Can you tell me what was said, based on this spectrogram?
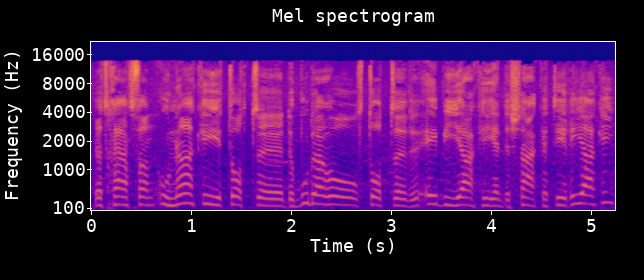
Het gaat van unaki tot uh, de boeddha-rol, tot uh, de ebiyaki en de sake teriyaki.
